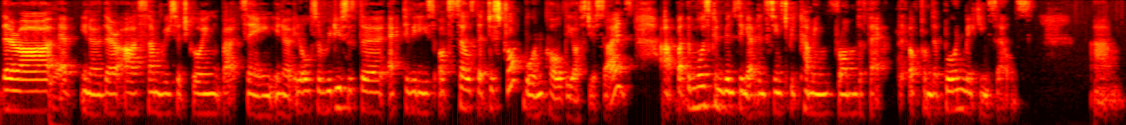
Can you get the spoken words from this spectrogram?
there are, yeah. uh, you know, there are some research going about saying, you know, it also reduces the activities of cells that destroy bone called the osteocytes. Uh, but the most convincing evidence seems to be coming from the fact that, from the bone making cells. Um,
